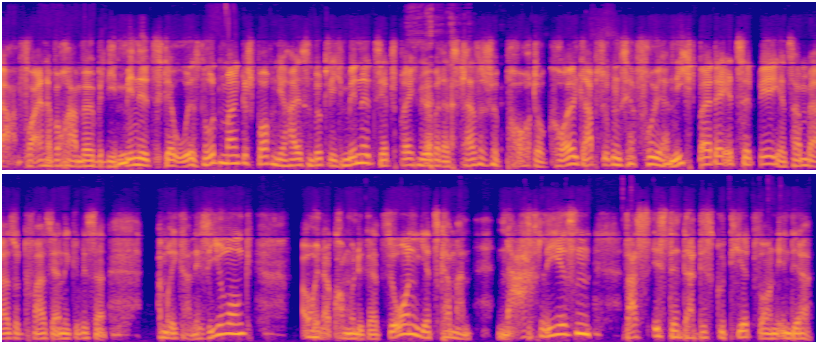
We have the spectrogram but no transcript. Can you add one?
Ja, vor einer Woche haben wir über die Minutes der US-Notenbank gesprochen. Die heißen wirklich Minutes. Jetzt sprechen wir über das klassische Protokoll. Gab es übrigens ja früher nicht bei der EZB. Jetzt haben wir also quasi eine gewisse Amerikanisierung, auch in der Kommunikation. Jetzt kann man nachlesen, was ist denn da diskutiert worden in der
